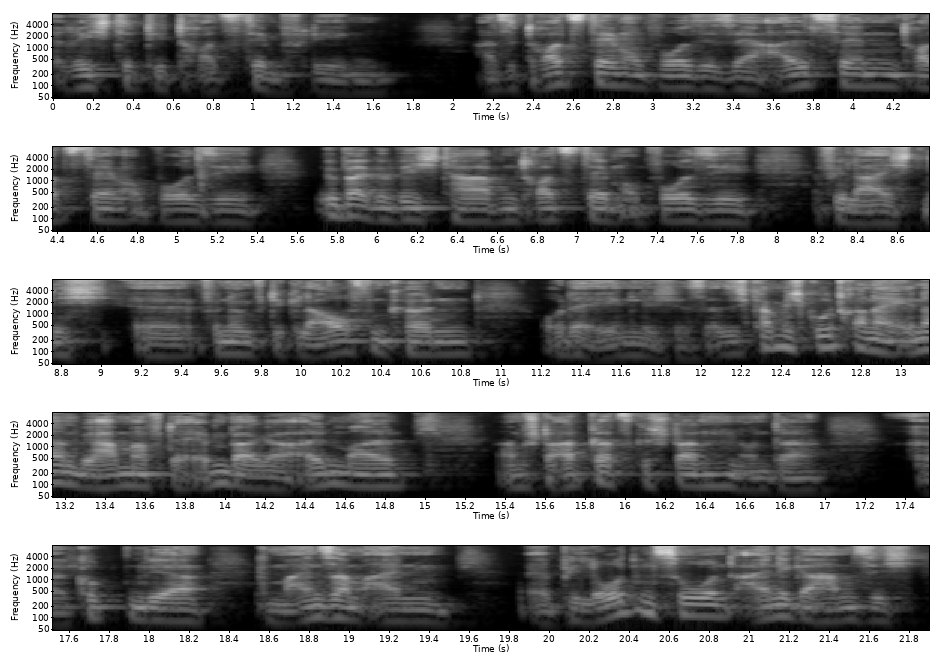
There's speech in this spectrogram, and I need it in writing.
richtet, die trotzdem fliegen. Also trotzdem, obwohl sie sehr alt sind, trotzdem, obwohl sie Übergewicht haben, trotzdem, obwohl sie vielleicht nicht äh, vernünftig laufen können oder ähnliches. Also ich kann mich gut dran erinnern, wir haben auf der Emberger Alm mal am Startplatz gestanden und da äh, guckten wir gemeinsam einem äh, Piloten zu und einige haben sich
